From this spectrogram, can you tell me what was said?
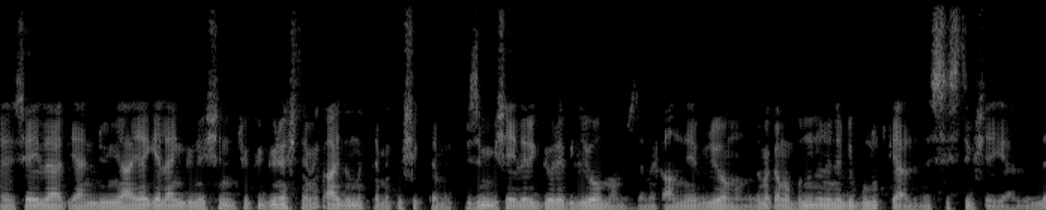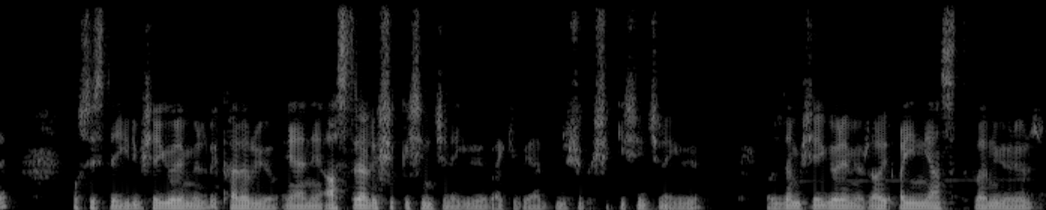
e, şeyler yani dünyaya gelen güneşin çünkü güneş demek aydınlık demek, ışık demek. Bizim bir şeyleri görebiliyor olmamız demek, anlayabiliyor olmamız demek ama bunun önüne bir bulut geldiğinde, sisli bir şey geldiğinde o sisle ilgili bir şey göremiyoruz ve kararıyor. Yani astral ışık işin içine giriyor belki bir yer düşük ışık işin içine giriyor. O yüzden bir şey göremiyoruz. Ay, ayın yansıttıklarını görüyoruz.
